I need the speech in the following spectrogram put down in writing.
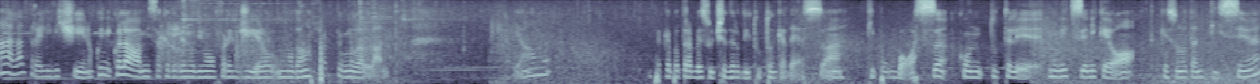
Ah, l'altra è lì vicino, quindi quella mi sa che dobbiamo di nuovo fare il giro, uno da una parte e uno dall'altra. Vediamo. Perché potrebbe succedere di tutto anche adesso, eh. Tipo un boss con tutte le munizioni che ho, che sono tantissime.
